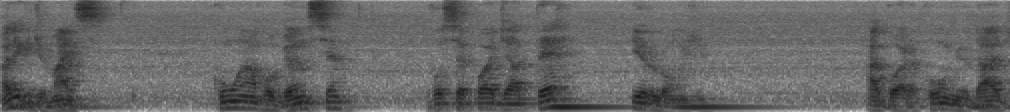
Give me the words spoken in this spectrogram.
Olha que demais! Com a arrogância, você pode até ir longe. Agora, com humildade,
